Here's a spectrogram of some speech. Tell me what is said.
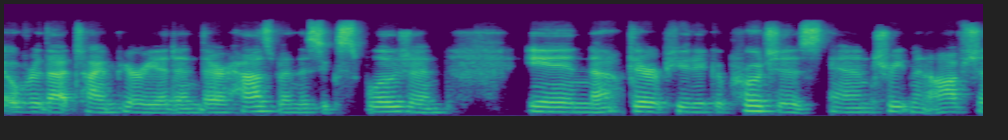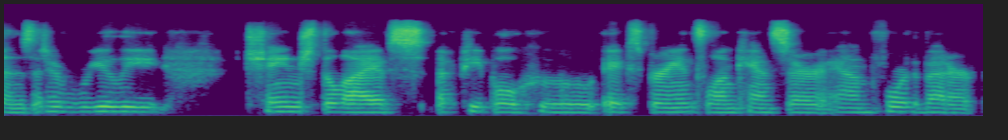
over that time period. And there has been this explosion in therapeutic approaches and treatment options that have really changed the lives of people who experience lung cancer and for the better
